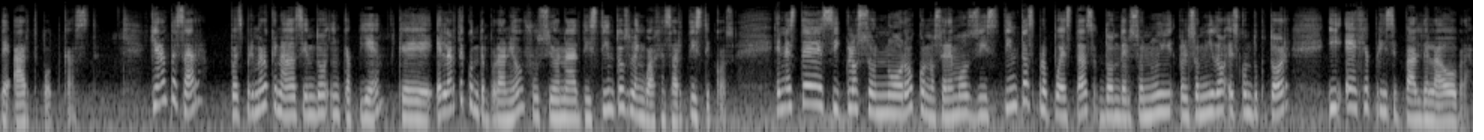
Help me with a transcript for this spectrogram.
de Art Podcast. Quiero empezar pues primero que nada haciendo hincapié que el arte contemporáneo fusiona distintos lenguajes artísticos. En este ciclo sonoro conoceremos distintas propuestas donde el, el sonido es conductor y eje principal de la obra.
